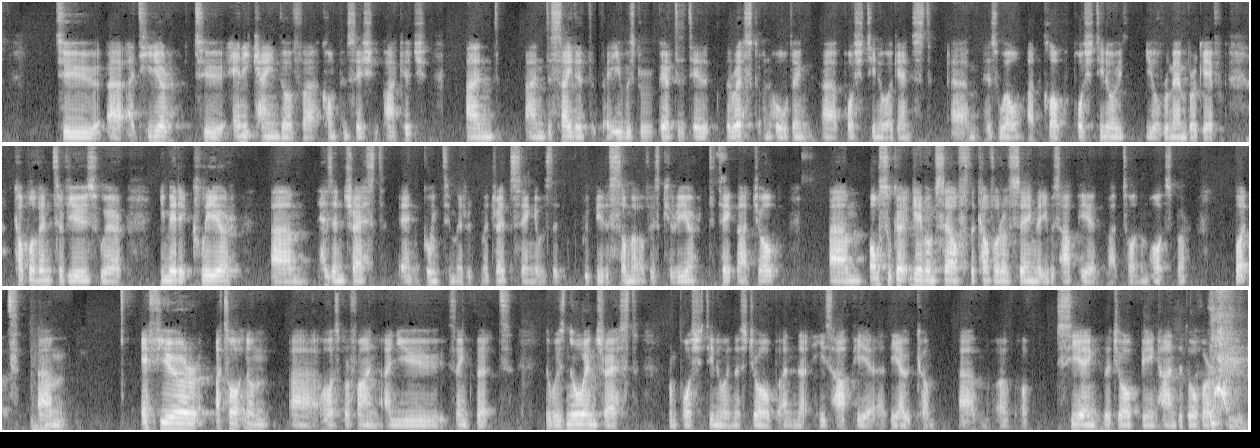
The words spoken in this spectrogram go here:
to uh, adhere to any kind of uh, compensation package and and decided that he was prepared to take the risk on holding uh, Pochettino against um, his will at the club. Pochettino, you'll remember, gave a couple of interviews where he made it clear um, his interest in going to Madrid, saying it was the, would be the summit of his career to take that job. Um, also gave himself the cover of saying that he was happy at, at Tottenham Hotspur. But um, if you're a Tottenham uh, Hotspur fan and you think that there was no interest from Pochettino in this job and that he's happy at the outcome um, of, of, seeing the job being handed over to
